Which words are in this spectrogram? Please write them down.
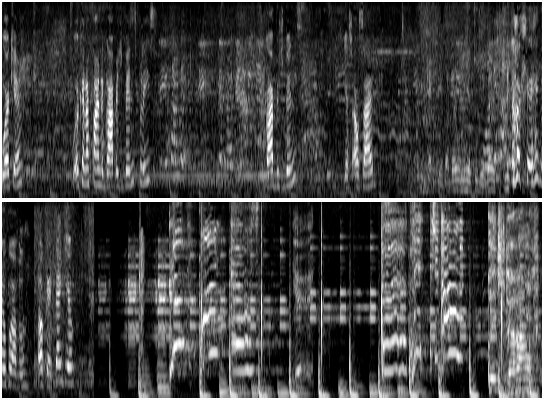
Work here? Where can I find the garbage bins, please? Garbage bins? Yes, outside. Okay, no problem. Okay, thank you. Put you down.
